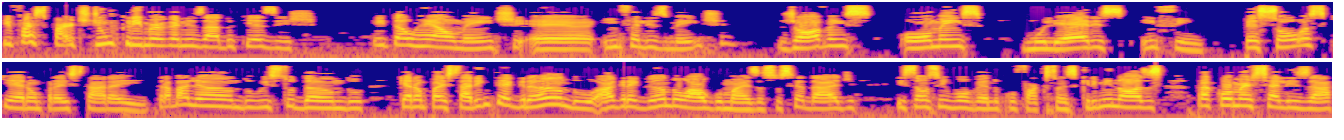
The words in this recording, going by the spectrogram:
e faz parte de um crime organizado que existe. Então, realmente, é, infelizmente, jovens, homens, mulheres, enfim, pessoas que eram para estar aí trabalhando, estudando, que eram para estar integrando, agregando algo mais à sociedade, estão se envolvendo com facções criminosas para comercializar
